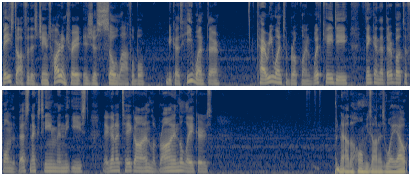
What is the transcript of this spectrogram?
based off of this James Harden trade is just so laughable because he went there. Kyrie went to Brooklyn with KD, thinking that they're about to form the best next team in the East. They're going to take on LeBron and the Lakers. But now the homie's on his way out.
